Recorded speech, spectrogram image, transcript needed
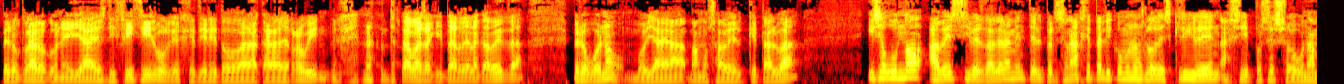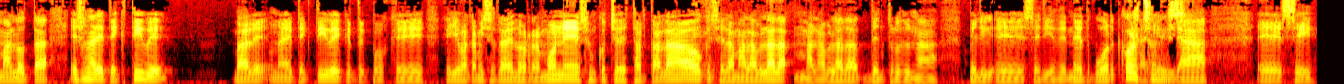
pero claro, con ella es difícil porque es que tiene toda la cara de Robin, no te la vas a quitar de la cabeza. Pero bueno, voy a, vamos a ver qué tal va. Y segundo, a ver si verdaderamente el personaje tal y como nos lo describen, así pues eso, una malota, es una detective, ¿vale? Una detective que, te- pues, que, que lleva camiseta de los Ramones, un coche destartalado, que será mal hablada, mal hablada dentro de una peli- eh, serie de network. o sea, que dirá, eh, sí.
